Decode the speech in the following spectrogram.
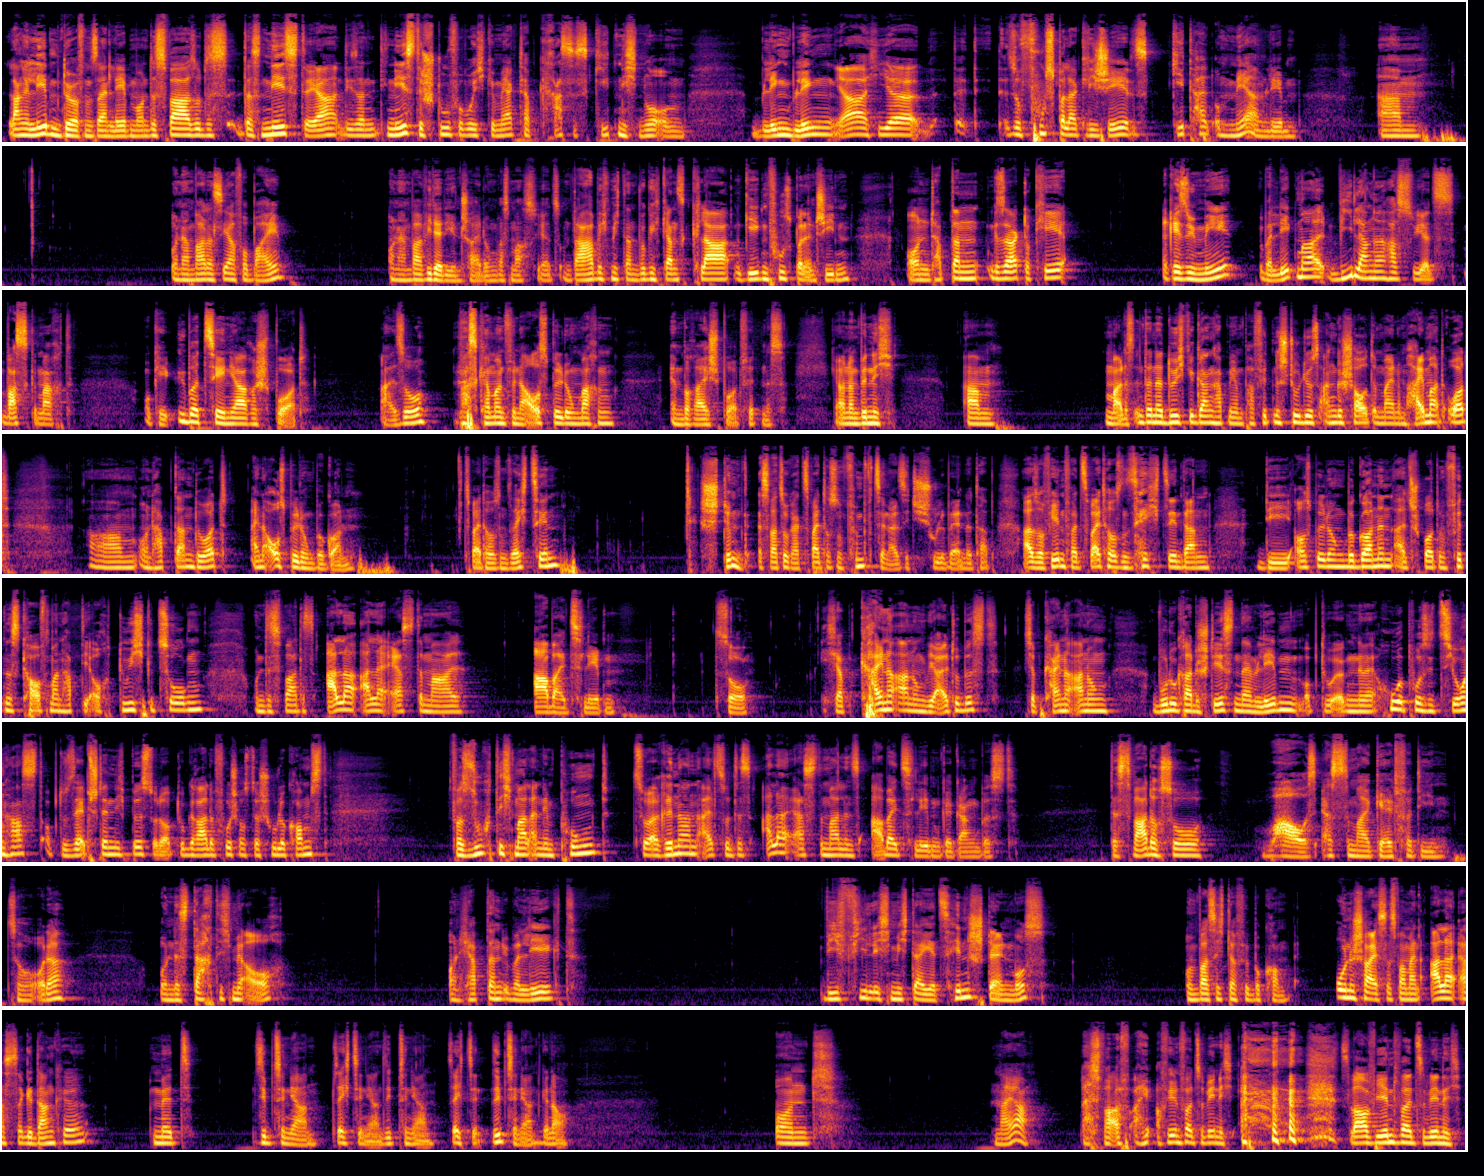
lange leben dürfen sein Leben und das war so das das nächste, ja, dieser die nächste Stufe, wo ich gemerkt habe, krass, es geht nicht nur um Bling Bling, ja, hier so Fußballer-Klischee, es geht halt um mehr im Leben. Ähm, und dann war das Jahr vorbei und dann war wieder die Entscheidung, was machst du jetzt? Und da habe ich mich dann wirklich ganz klar gegen Fußball entschieden und habe dann gesagt, okay, Resümee, überleg mal, wie lange hast du jetzt was gemacht? Okay, über zehn Jahre Sport. Also, was kann man für eine Ausbildung machen im Bereich Sport, Fitness? Ja, und dann bin ich ähm, mal das Internet durchgegangen, habe mir ein paar Fitnessstudios angeschaut in meinem Heimatort ähm, und habe dann dort eine Ausbildung begonnen. 2016 Stimmt, es war sogar 2015, als ich die Schule beendet habe. Also auf jeden Fall 2016 dann die Ausbildung begonnen als Sport- und Fitnesskaufmann, habe die auch durchgezogen und es war das aller, allererste Mal Arbeitsleben. So, ich habe keine Ahnung, wie alt du bist. Ich habe keine Ahnung, wo du gerade stehst in deinem Leben, ob du irgendeine hohe Position hast, ob du selbstständig bist oder ob du gerade frisch aus der Schule kommst. Versuch dich mal an den Punkt zu erinnern, als du das allererste Mal ins Arbeitsleben gegangen bist. Das war doch so, wow, das erste Mal Geld verdienen. So, oder? Und das dachte ich mir auch. Und ich habe dann überlegt, wie viel ich mich da jetzt hinstellen muss und was ich dafür bekomme. Ohne Scheiß, das war mein allererster Gedanke mit 17 Jahren, 16 Jahren, 17 Jahren, 16, 17 Jahren, genau. Und naja, es war auf jeden Fall zu wenig. es war auf jeden Fall zu wenig.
